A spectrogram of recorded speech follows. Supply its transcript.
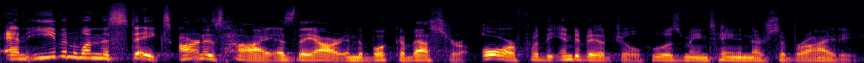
And even when the stakes aren't as high as they are in the book of Esther, or for the individual who is maintaining their sobriety,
